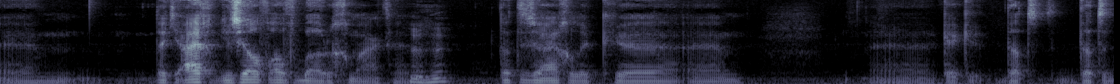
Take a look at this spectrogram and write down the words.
ehm, dat je eigenlijk jezelf overbodig gemaakt hebt Mhm. dat is eigenlijk. eh, ehm, eh, kijk, dat, dat het,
